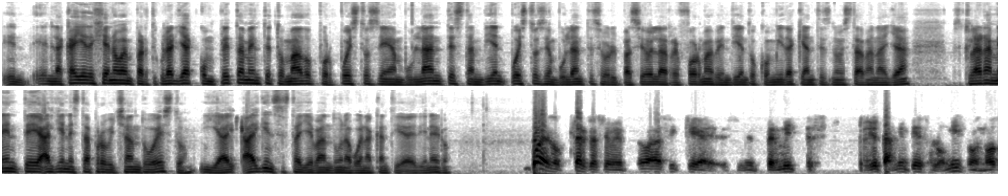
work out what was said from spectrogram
en, la calle de Génova en particular ya completamente tomado por puestos de ambulantes, también puestos de ambulantes sobre el Paseo de la Reforma vendiendo comida que antes no estaban allá. Pues claramente alguien está aprovechando esto y alguien se está llevando una buena cantidad de dinero. Bueno, Sergio, así que si me permites yo también pienso lo mismo, ¿no?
